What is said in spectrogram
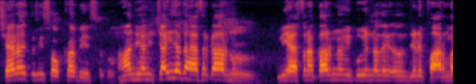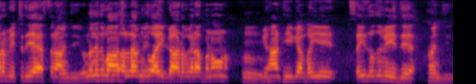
ਸ਼ਹਿਰਾਂ 'ਚ ਤੁਸੀਂ ਸੌਖਾ ਵੇਚ ਸਕੋ। ਹਾਂਜੀ ਹਾਂਜੀ ਚਾਹੀਦਾ ਤਾਂ ਹੈ ਸਰਕਾਰ ਨੂੰ ਵੀ ਇਸ ਤਰ੍ਹਾਂ ਕਰਨ ਵੀ ਕੋਈ ਇਹਨਾਂ ਦੇ ਜਿਹੜੇ ਫਾਰਮਰ ਵੇਚਦੇ ਆ ਇਸ ਤਰ੍ਹਾਂ। ਹਾਂਜੀ ਉਹਨਾਂ ਦੇ ਪਾਸ ਅਲੱਗ ਤੋਂ ਆਈ। ਕਾਰਡ ਵਗੈਰਾ ਬਣਾਉਣ ਵੀ ਹੂੰ ਠੀਕ ਹੈ ਬਾਈ ਇਹ ਸਹੀ ਦੁੱਧ ਵੇਚਦੇ ਆ। ਹਾਂਜੀ।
